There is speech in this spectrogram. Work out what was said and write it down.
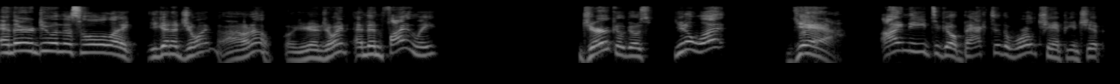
And they're doing this whole like, You gonna join? I don't know. Are you gonna join? And then finally, Jericho goes, You know what? Yeah, I need to go back to the world championship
